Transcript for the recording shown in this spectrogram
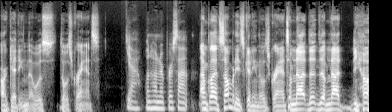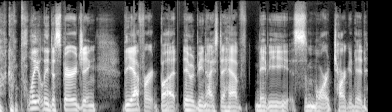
are getting those those grants. Yeah, 100%. I'm glad somebody's getting those grants. I'm not I'm not, you know, completely disparaging the effort, but it would be nice to have maybe some more targeted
